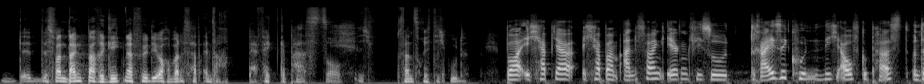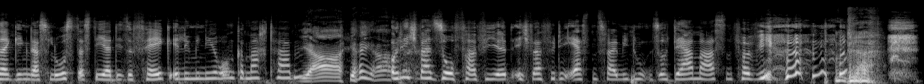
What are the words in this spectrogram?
das waren dankbare Gegner für die auch, aber das hat einfach perfekt gepasst. So, ich fand's richtig gut Boah, ich habe ja, ich habe am Anfang irgendwie so drei Sekunden nicht aufgepasst und dann ging das los, dass die ja diese Fake-Eliminierung gemacht haben. Ja, ja, ja. Und ich war so verwirrt. Ich war für die ersten zwei Minuten so dermaßen verwirrt. Ja.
